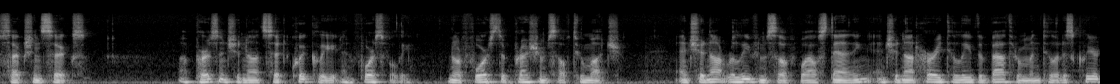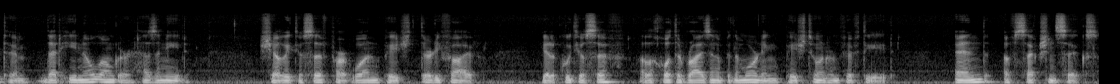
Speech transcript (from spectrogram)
Section 6. A person should not sit quickly and forcefully, nor force to pressure himself too much, and should not relieve himself while standing, and should not hurry to leave the bathroom until it is clear to him that he no longer has a need. Shalit Yosef, Part 1, page 35. Yalkut Yosef, Halachot of Rising Up in the Morning, page 258. End of section 6.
